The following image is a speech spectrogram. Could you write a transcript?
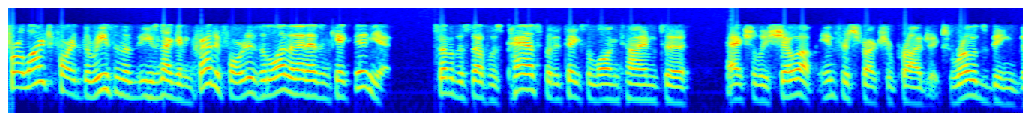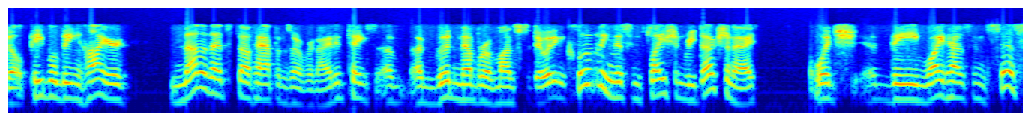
for a large part, the reason that he's not getting credit for it is that a lot of that hasn't kicked in yet. Some of the stuff was passed, but it takes a long time to actually show up. Infrastructure projects, roads being built, people being hired. None of that stuff happens overnight. It takes a, a good number of months to do it, including this Inflation Reduction Act, which the White House insists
